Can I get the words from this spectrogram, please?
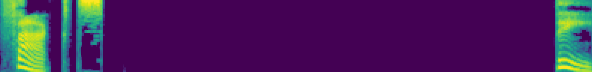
Facts The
